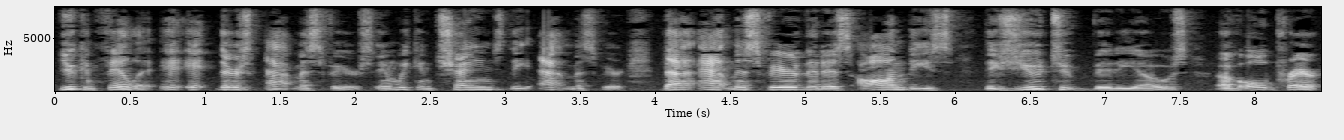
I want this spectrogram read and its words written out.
you can feel it. It, it. There's atmospheres, and we can change the atmosphere. That atmosphere that is on these these YouTube videos of old prayer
